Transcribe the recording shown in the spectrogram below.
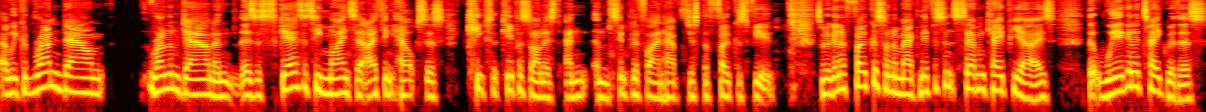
and we could run down run them down and there's a scarcity mindset i think helps us keep, keep us honest and, and simplify and have just the focus view so we're going to focus on a magnificent seven kpis that we're going to take with us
